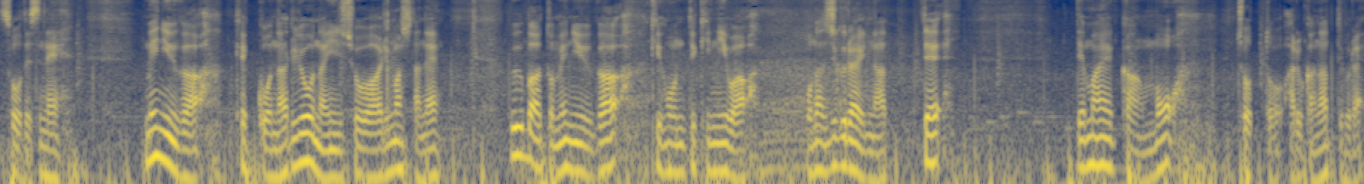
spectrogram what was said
そうですね、メニューが結構なるような印象はありましたね。ウーバーとメニューが基本的には同じぐらいになって、出前館もちょっとあるかなってぐらい。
